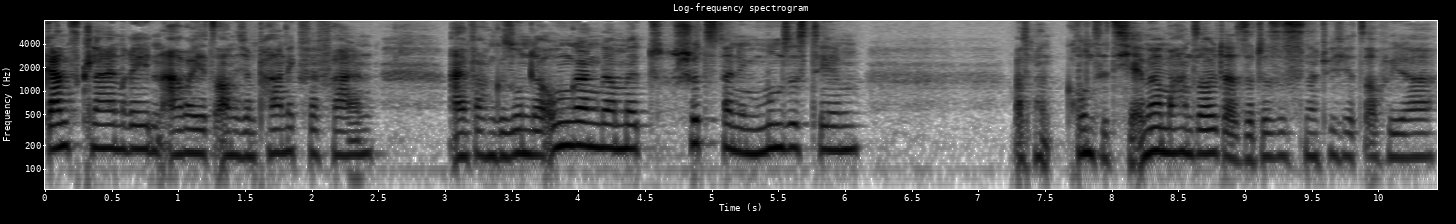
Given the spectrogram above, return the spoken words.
ganz klein reden, aber jetzt auch nicht in Panik verfallen. Einfach ein gesunder Umgang damit, schützt dein Immunsystem, was man grundsätzlich ja immer machen sollte. Also das ist natürlich jetzt auch wieder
